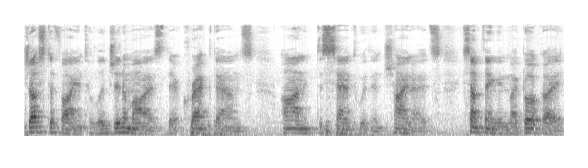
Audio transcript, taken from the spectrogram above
justify and to legitimize their crackdowns on dissent within China. It's something in my book I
